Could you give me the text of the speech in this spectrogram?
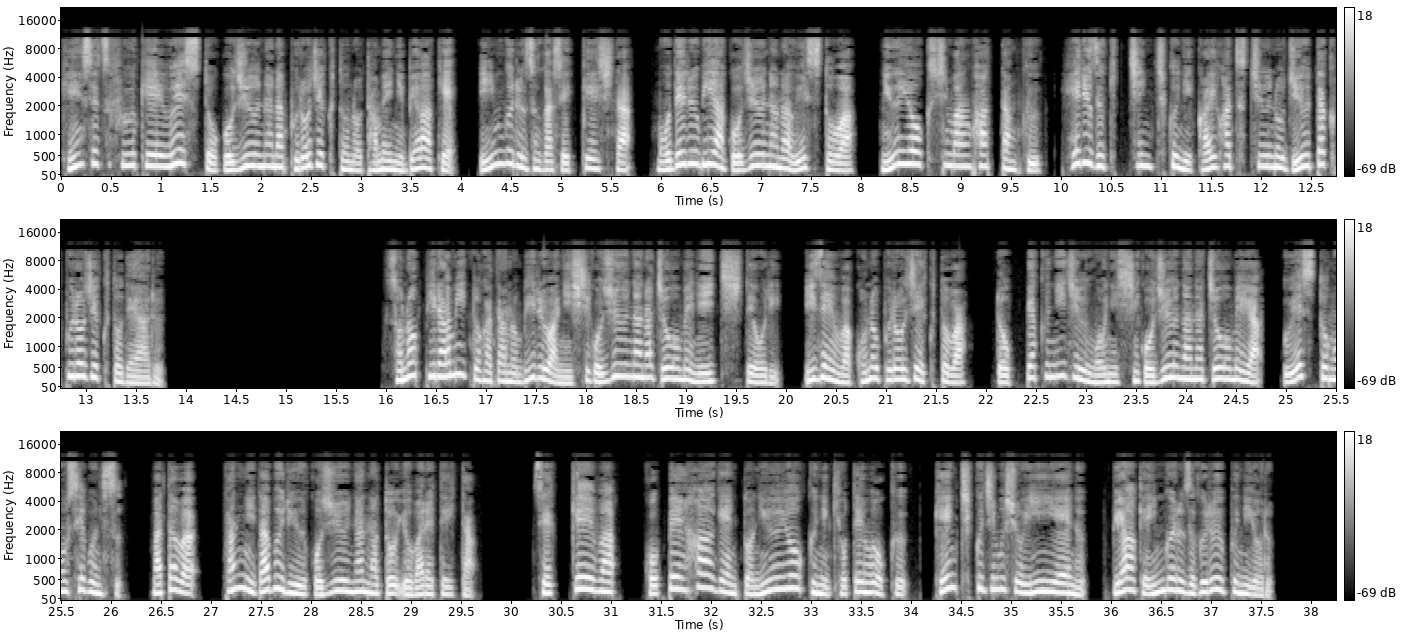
建設風景ウエスト57プロジェクトのためにビャーケ、イングルズが設計したモデルビア57ウエストはニューヨーク市マンハッタン区ヘルズキッチン地区に開発中の住宅プロジェクトである。そのピラミッド型のビルは西57丁目に位置しており、以前はこのプロジェクトは625西57丁目やウエスト5セブンス、または単に W57 と呼ばれていた。設計はコペンハーゲンとニューヨークに拠点を置く建築事務所 EN ビアーケイングルズグループによる。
